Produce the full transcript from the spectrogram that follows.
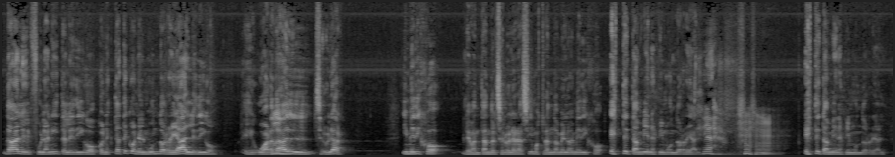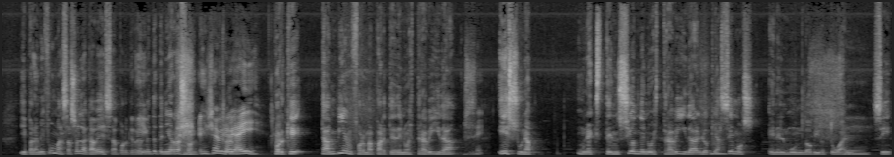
dale, fulanita, le digo, conectate con el mundo real, le digo, eh, guardá el celular. Y me dijo, levantando el celular así, mostrándomelo, y me dijo, este también es mi mundo real. Claro. Este también es mi mundo real. Y para mí fue un mazazo en la cabeza, porque realmente tenía razón. Ella vive Claro. ahí. Porque también forma parte de nuestra vida, Sí. Es una, una extensión de nuestra vida lo que hacemos en el mundo virtual. ¿sí?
